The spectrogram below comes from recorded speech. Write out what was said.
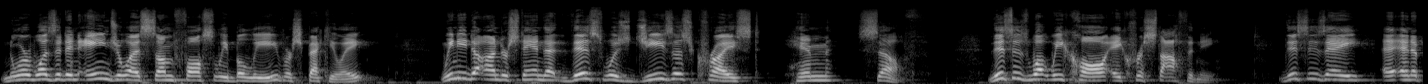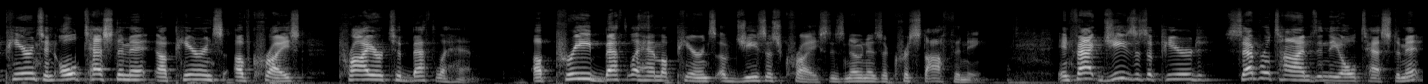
nor was it an angel as some falsely believe or speculate. We need to understand that this was Jesus Christ himself. This is what we call a Christophany. This is a, an appearance, an Old Testament appearance of Christ prior to Bethlehem. A pre Bethlehem appearance of Jesus Christ is known as a Christophany. In fact, Jesus appeared several times in the Old Testament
